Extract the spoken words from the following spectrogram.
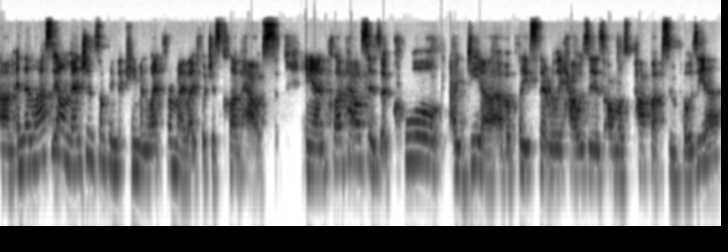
Um, and then lastly, I'll mention something that came and went from my life, which is Clubhouse. And Clubhouse is a cool idea of a place that really houses almost pop up symposia.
